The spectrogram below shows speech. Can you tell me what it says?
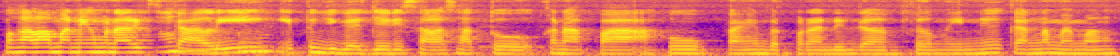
pengalaman yang menarik sekali itu juga jadi salah satu kenapa aku pengen berperan di dalam film ini karena memang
